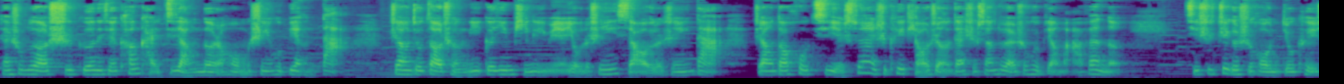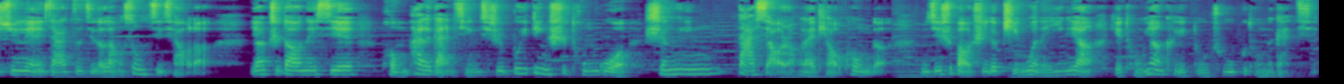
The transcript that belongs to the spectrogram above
但是录到诗歌那些慷慨激昂的，然后我们声音会变很大，这样就造成一个音频里面有的声音小，有的声音大，这样到后期也虽然也是可以调整，但是相对来说会比较麻烦的。其实这个时候你就可以训练一下自己的朗诵技巧了。要知道那些澎湃的感情，其实不一定是通过声音大小然后来调控的，你即使保持一个平稳的音量，也同样可以读出不同的感情。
